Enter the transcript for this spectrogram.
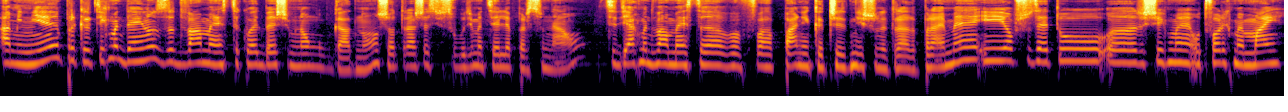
Ами ние прекратихме дейност за два месеца, което беше много гадно, защото трябваше да си освободиме целия персонал. Седяхме два месеца в а, паника, че нищо не трябва да правиме и общо взето а, решихме, отворихме май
